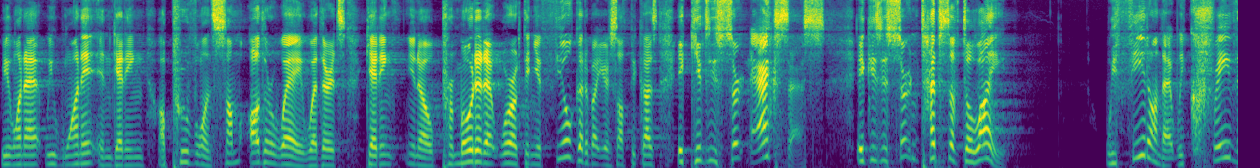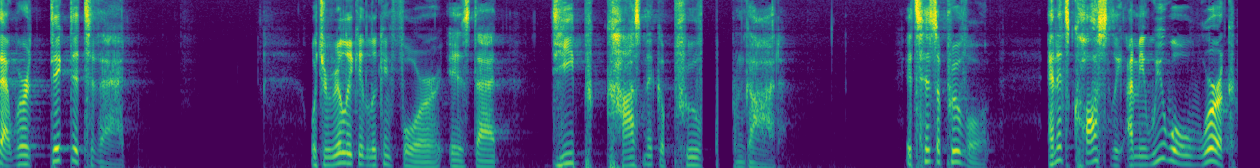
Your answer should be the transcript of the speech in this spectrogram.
We want it. We want it in getting approval in some other way, whether it's getting you know promoted at work. Then you feel good about yourself because it gives you certain access. It gives you certain types of delight. We feed on that. We crave that. We're addicted to that. What you're really looking for is that deep cosmic approval from God. It's His approval. And it's costly. I mean, we will work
